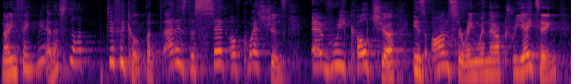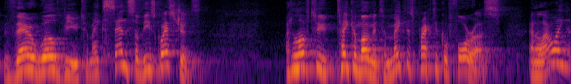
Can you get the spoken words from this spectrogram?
Now you think, yeah, that's not difficult, but that is the set of questions every culture is answering when they are creating their worldview to make sense of these questions. I'd love to take a moment to make this practical for us and allowing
